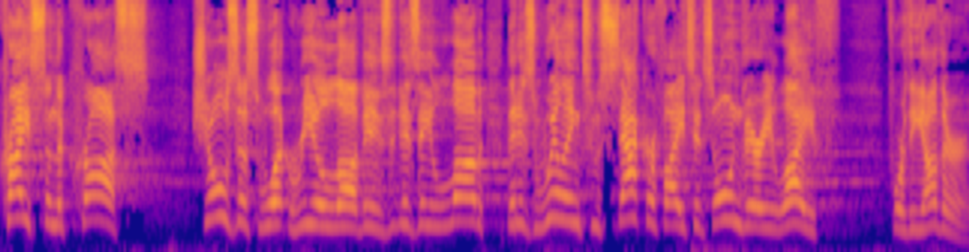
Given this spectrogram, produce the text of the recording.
Christ on the cross shows us what real love is it is a love that is willing to sacrifice its own very life for the other.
